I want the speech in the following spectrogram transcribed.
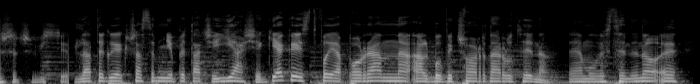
rzeczywiście. Dlatego jak czasem mnie pytacie, Jasiek, jaka jest twoja poranna albo wieczorna rutyna? To ja mówię wtedy, no... Y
